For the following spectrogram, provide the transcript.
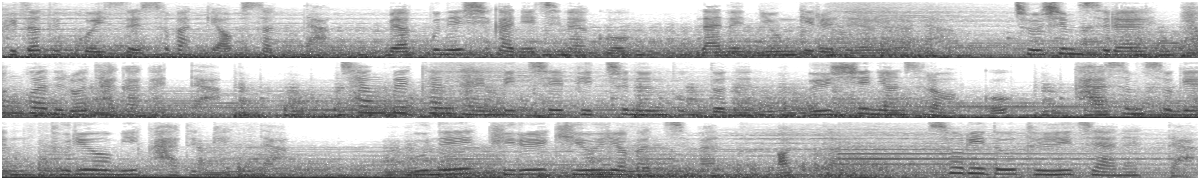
그저 듣고 있을 수밖에 없었다. 몇 분의 시간이 지나고 나는 용기를 내어 일어나 조심스레 현관으로 다가갔다. 창백한 달빛에 비추는 복도는 을씨년스러웠고 가슴 속엔 두려움이 가득했다. 문에 귀를 기울여 봤지만 어떤 소리도 들리지 않았다.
